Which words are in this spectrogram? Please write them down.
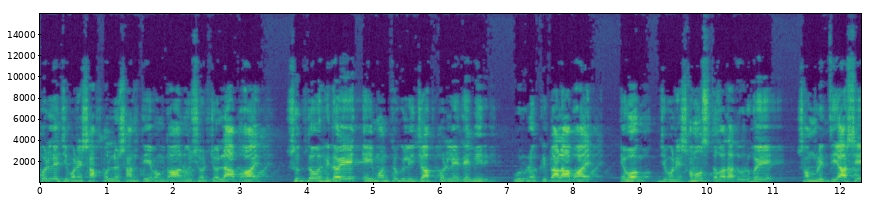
করলে জীবনে সাফল্য, শান্তি এবং ধন ঐশ্বর্য লাভ হয়। শুদ্ধ হৃদয়ে এই মন্ত্রগুলি জপ করলে দেবীর পূর্ণ কৃপা লাভ হয় এবং জীবনে সমস্ত বাধা দূর হয়ে সমৃদ্ধি আসে।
